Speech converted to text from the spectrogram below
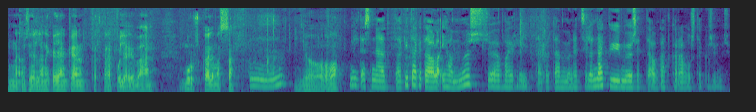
Anne on siellä näköjään käynyt katkarapuja jo vähän murskailemassa. Mm. Joo. Miltä se näyttää? Pitääkö tämä olla ihan mössöä vai riittääkö tämmöinen? Että sillä näkyy myös, että on katkaravusta kysymys.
